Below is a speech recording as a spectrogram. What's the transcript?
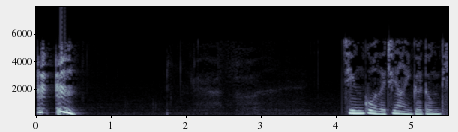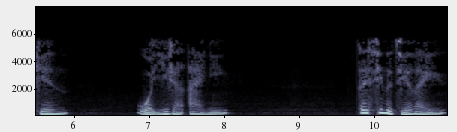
经过了这样一个冬天，我依然爱你。在信的结尾，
